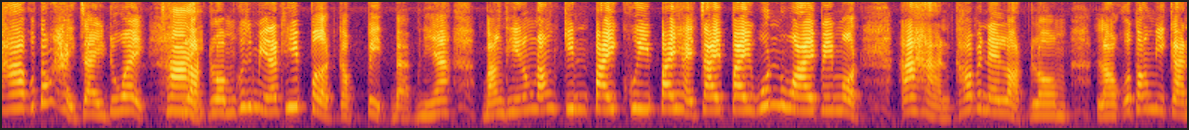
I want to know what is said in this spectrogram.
ข้าวก็ต้องหายใจด้วยใช่หลอดลมก็จะมีหน้าที่เปิดกับปิดแบบเนี้ยบางทีน้องๆกินไปคุยไปหายใจไปวุ่นวายไปหมด อาหารเข้าไปในหลอดลม เราก็ต้องมีการ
